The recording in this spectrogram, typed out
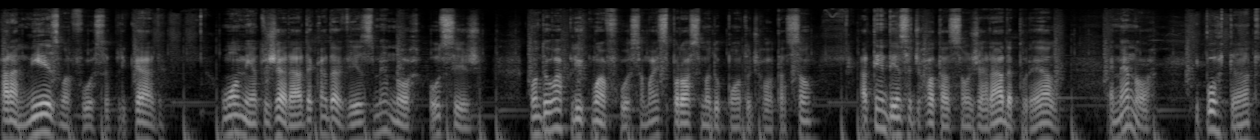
para a mesma força aplicada, o momento gerado é cada vez menor, ou seja, quando eu aplico uma força mais próxima do ponto de rotação, a tendência de rotação gerada por ela é menor e, portanto,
